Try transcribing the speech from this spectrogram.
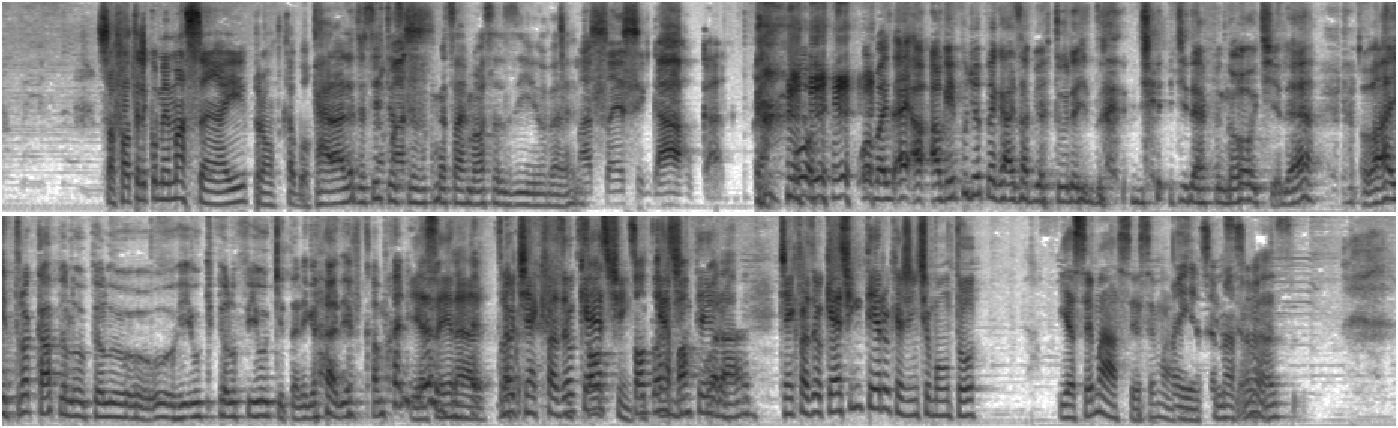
Só falta ele comer maçã, aí pronto, acabou. Caralho, eu tenho certeza Mas- que ele vai começar a armar sozinho, velho. Maçã é cigarro, cara. Pô, pô, mas é, alguém podia pegar as aberturas do- de, de Death Note, né? Lá e trocar pelo, pelo o Ryuk pelo Fiuk, tá ligado? Ia ficar maneiro. Ia ser irado. velho. Não, tinha que fazer o casting. Solta o o casting inteiro. Tinha que fazer o cast inteiro que a gente montou. Ia ser massa, ia ser massa. É Isso massa. é mesmo. massa.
